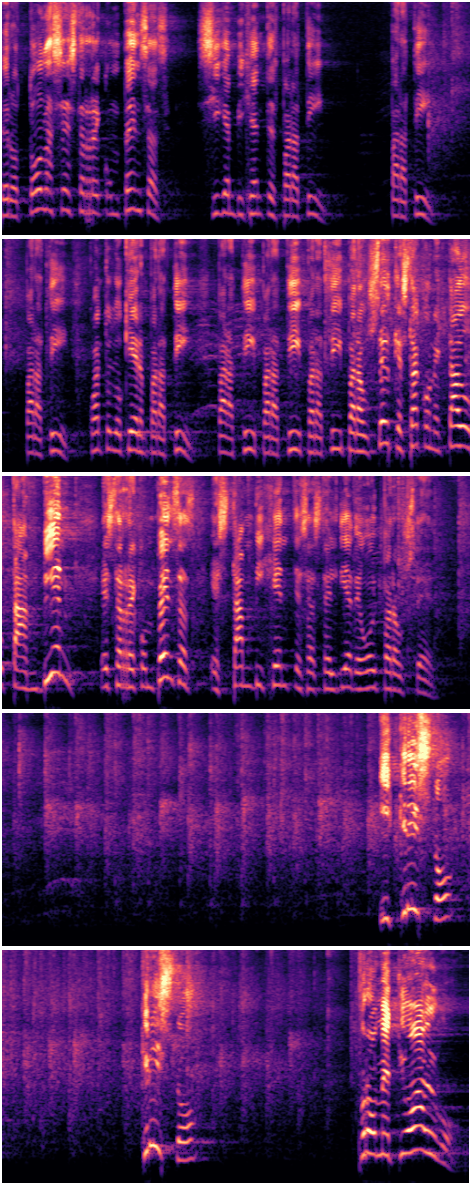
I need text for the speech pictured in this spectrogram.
Pero todas estas recompensas siguen vigentes para ti, para ti, para ti. ¿Cuántos lo quieren? Para ti, para ti, para ti, para ti. Para usted que está conectado, también estas recompensas están vigentes hasta el día de hoy para usted. Y Cristo, Cristo prometió algo.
